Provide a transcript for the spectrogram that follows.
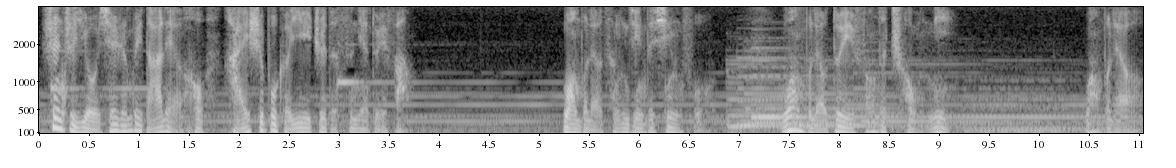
甚至有些人被打脸后还是不可抑制的思念对方，忘不了曾经的幸福，忘不了对方的宠溺，忘不了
